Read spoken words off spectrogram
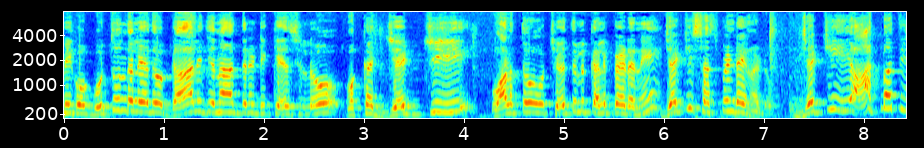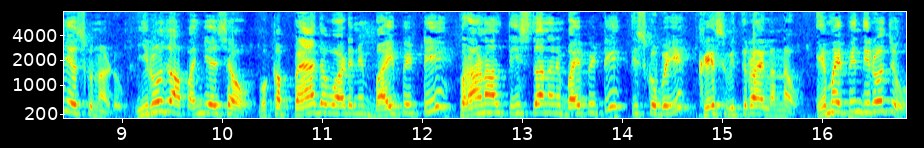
మీకు గుర్తుందో లేదో గాలి జనార్దన్ రెడ్డి కేసులో ఒక జడ్జి వాళ్ళతో చేతులు కలిపాడని జడ్జి సస్పెండ్ అయినాడు. జడ్జి ఆత్మహత్య చేసుకున్నాడు. ఈ రోజు ఆ పని చేశావు. ఒక పేదవాడిని భయపెట్టి ప్రాణాలు తీస్తానని భయపెట్టి తీసుకుపోయి కేసు విత్డ్రాయల్ అన్నావు ఏమైపోయింది ఈ రోజు?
